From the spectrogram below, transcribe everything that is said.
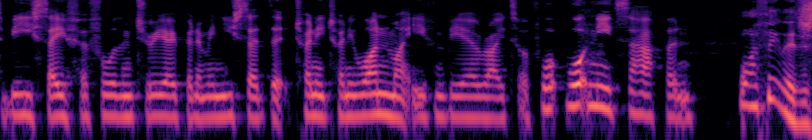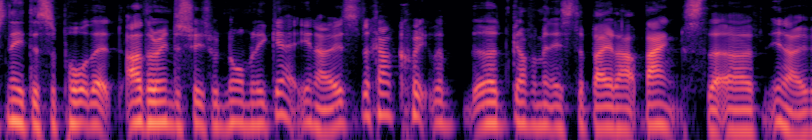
to be safer for them to reopen? I mean, you said that 2021 might even be a write off. What what needs to happen? Well, I think they just need the support that other industries would normally get. You know, it's look how quick the, the government is to bail out banks that are, you know,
